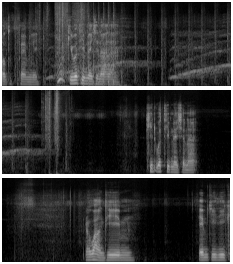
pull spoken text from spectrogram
For the family คิดว่าทีมไหนชนะล่ะ คิดว่าทีมไหนชนะ ระหว่างทีม MGTK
